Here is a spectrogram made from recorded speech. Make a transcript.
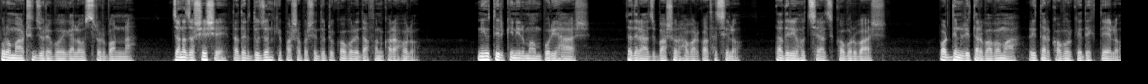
পুরো মাঠ জুড়ে বয়ে গেল অশ্রুর বন্যা। জানাজা শেষে তাদের দুজনকে পাশাপাশি দুটো কবরে দাফন করা হলো। নিহতির কি নির্মম পরিহাস, যাদের আজ বাসর হবার কথা ছিল, তাদেরই হচ্ছে আজ কবরবাস। পরদিন রিতার বাবা মা রিতার কবরকে দেখতে এলো।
